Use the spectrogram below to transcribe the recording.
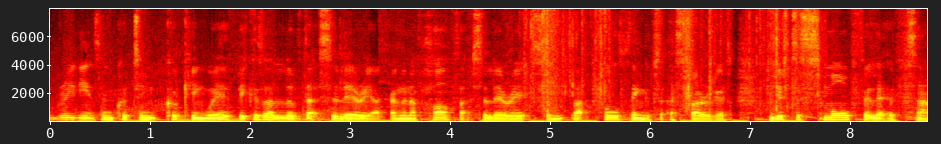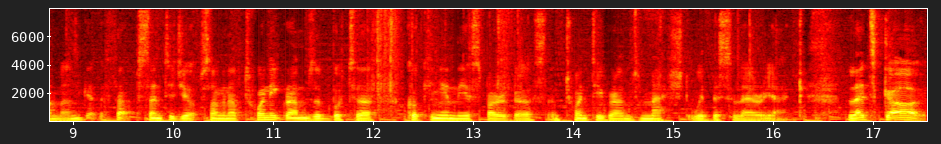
ingredients I'm cooking, cooking with, because I love that celeriac, I'm to have half that celeriac, some that full thing of asparagus, and just a small fillet of salmon. Get the fat percentage up, so I'm to have 20 grams of butter cooking in the asparagus and 20 grams mashed with the celeriac. Let's go!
